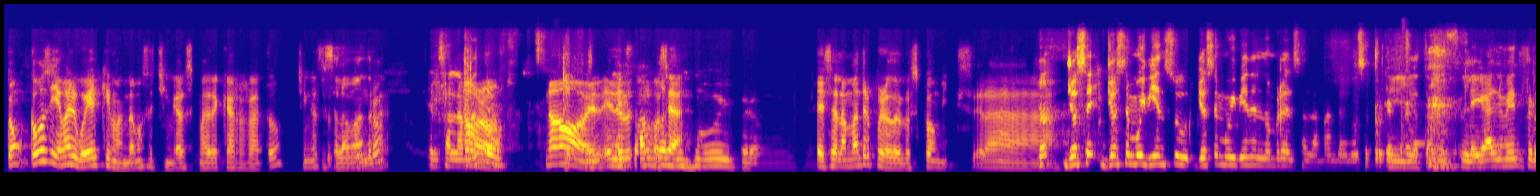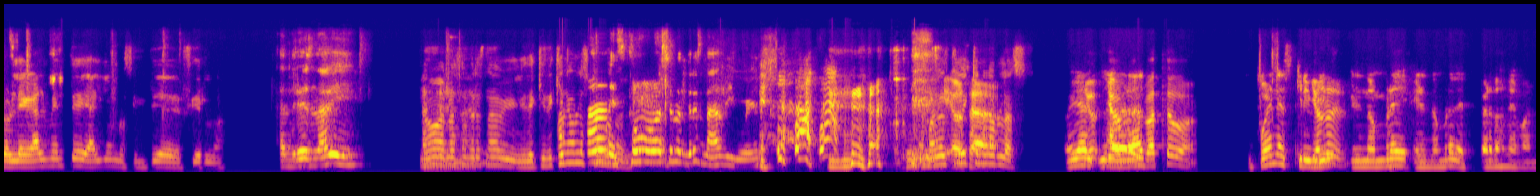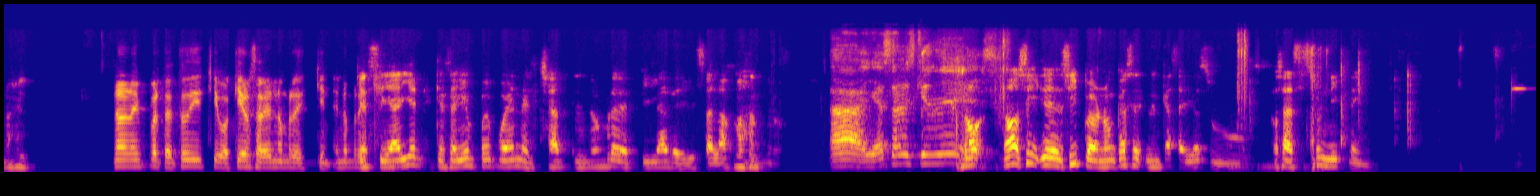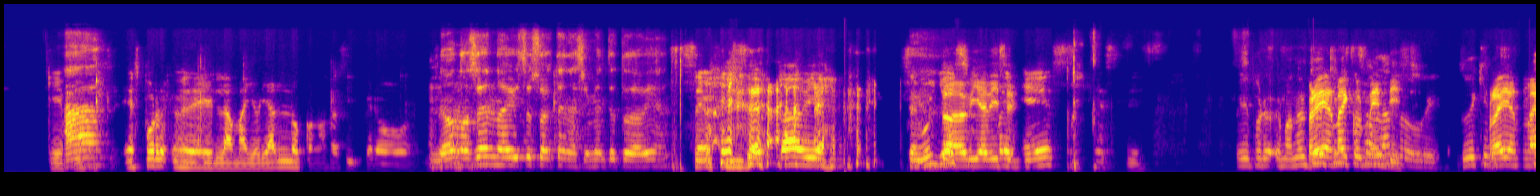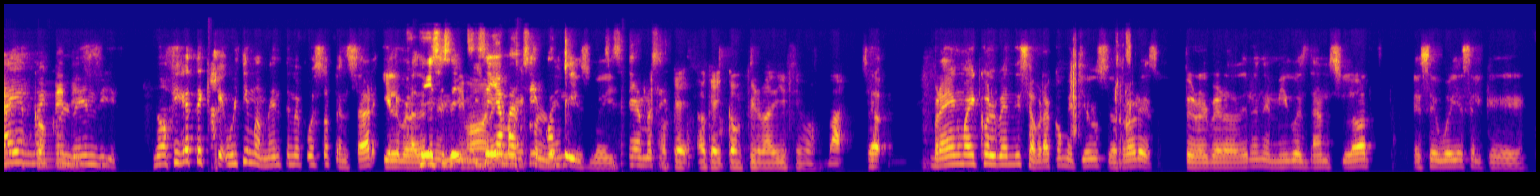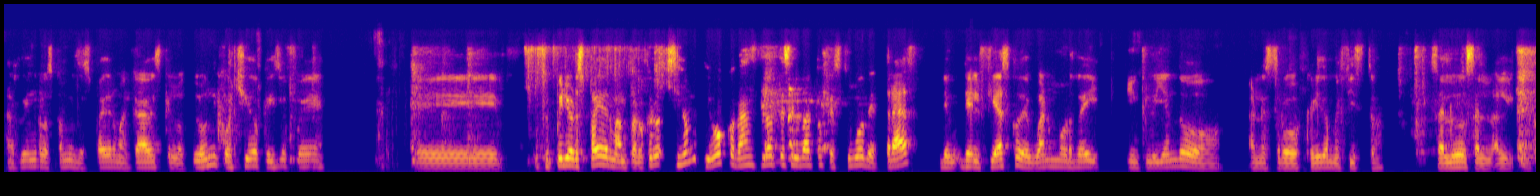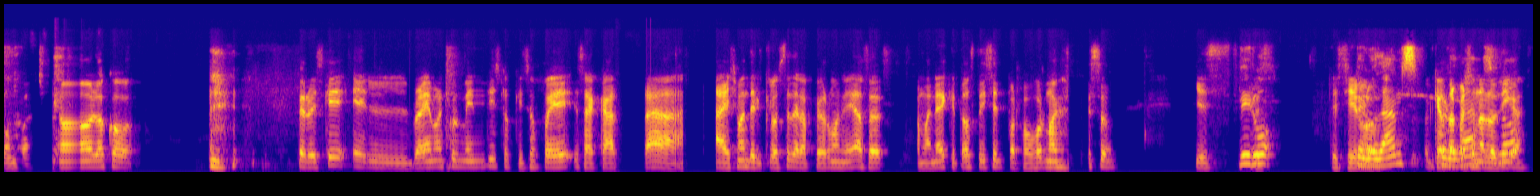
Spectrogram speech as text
¿Cómo, cómo se llama el güey al que mandamos a chingar a su madre cada rato? Chinga ¿El salamandro? El salamandro. no, no, el, el- Estamos o sea, muy, pero muy. el salamandro, pero de los cómics. Yo, Era. yo sé, yo sé muy bien su, yo sé muy bien el nombre del salamandro, no sé por qué. Sí, pero- yo también, legalmente, pero legalmente alguien nos impide decirlo. Andrés Navi. No, Andrés no es Andrés Navi. Navi. ¿De quién, de quién hablas tú, Ah, Manuel? ¿Cómo va a ser Andrés Navi, güey? Manuel, ¿tú O de quién hablas? Oigan, Yo, la yo verdad, vato. pueden escribir lo- el nombre, el nombre de, perdón, Emanuel. No, no importa, tú di chivo, quiero saber el nombre de quién. El nombre Que de si alguien, que si alguien puede poner en el chat el nombre de pila del salamandro. Ah, ya sabes quién es. No, no, sí, eh, sí, pero nunca se, nunca ha salido su, o sea, sí es un nickname. Que pues, Ah. es, por, eh, la mayoría lo conoce así, pero... No, no sé, no he visto su acta de nacimiento todavía. Se- se- todavía. Según yo, Todavía dice. es este. Oye, pero Emanuel, ¿tú Brian de quién Michael estás hablando, Bendis. güey? ¿Tú de quién? Brian Brian Michael Michael Bendis. Bendis. No, fíjate que últimamente me he puesto a pensar y el verdadero Sí, sí, sí, enemigo sí es se Brian llama así, Michael Pompi. Bendis, güey. Sí se llama así. Ok, ok, confirmadísimo. Va. O sea, Brian Michael Bendis habrá cometido sus errores, pero el verdadero enemigo es Dan Slott. Ese güey es el que arruina los cómics de Spider-Man cada vez que lo, lo único chido que hizo fue eh, Superior Spider-Man, pero creo, si no me equivoco, Dan Slott es el vato que estuvo detrás de- del fiasco de One More Day, incluyendo a nuestro querido Mephisto. Saludos al, al- al compa. No, loco. Pero es que el Brian Michael Bendis lo que hizo fue sacar a, a del closet de la peor manera. O sea, la manera que todos te dicen, por favor, no hagas eso. Y es Pero, pues, decirlo. pero Dan, que pero otra persona Dan lo diga.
